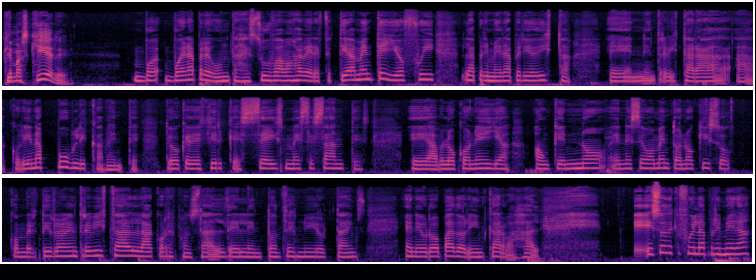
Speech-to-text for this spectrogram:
¿qué más quiere? Buena pregunta, Jesús. Vamos a ver, efectivamente yo fui la primera periodista en entrevistar a, Corina públicamente. Tengo que decir que seis meses antes eh, habló con ella, aunque no en ese momento no quiso convertirlo en entrevista, la corresponsal del entonces New York Times en Europa, Doreen Carvajal eso de que fui la primera,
